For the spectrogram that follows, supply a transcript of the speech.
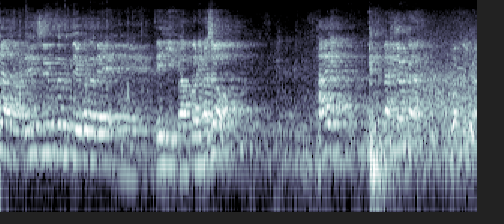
だあの練習不足ということで、えーぜひ頑張りましょう。はい 大丈夫かな？いいか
